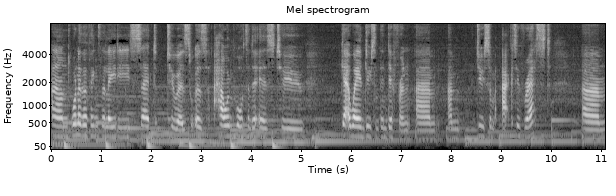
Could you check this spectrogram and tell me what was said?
and one of the things the lady said to us was how important it is to get away and do something different um, and do some active rest. Um,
